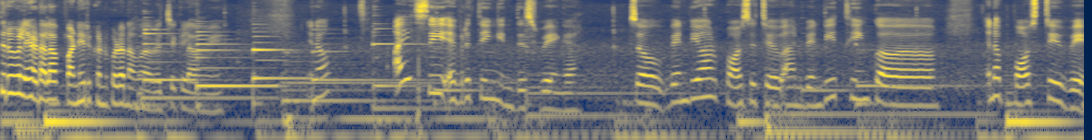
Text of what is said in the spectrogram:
திருவிளையாடலாக பண்ணியிருக்குன்னு கூட நம்ம வச்சுக்கலாமே. You know I see everything in this வேங்க so when we are positive and when we think in a positive way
